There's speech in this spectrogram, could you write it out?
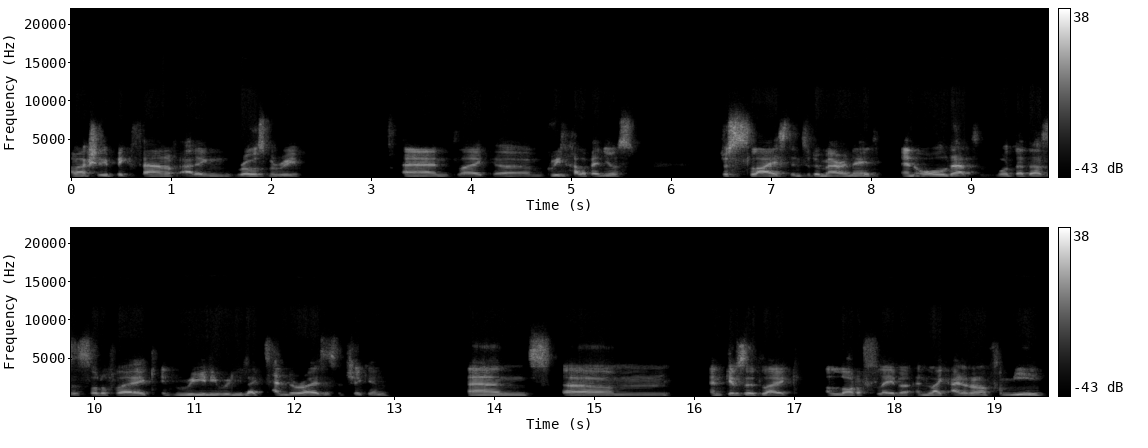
I'm actually a big fan of adding rosemary and like um, green jalapenos, just sliced into the marinade. And all that, what that does is sort of like it really, really like tenderizes the chicken, and um, and gives it like a lot of flavor. And like I don't know, for me,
